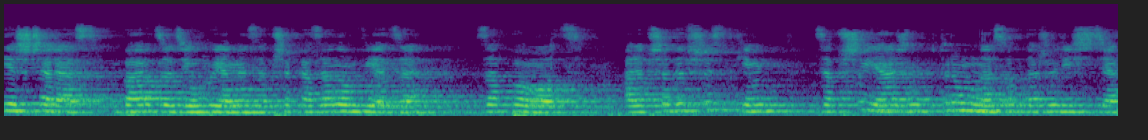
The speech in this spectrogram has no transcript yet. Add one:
Jeszcze raz bardzo dziękujemy za przekazaną wiedzę, za pomoc, ale przede wszystkim za przyjaźń, którą nas obdarzyliście.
